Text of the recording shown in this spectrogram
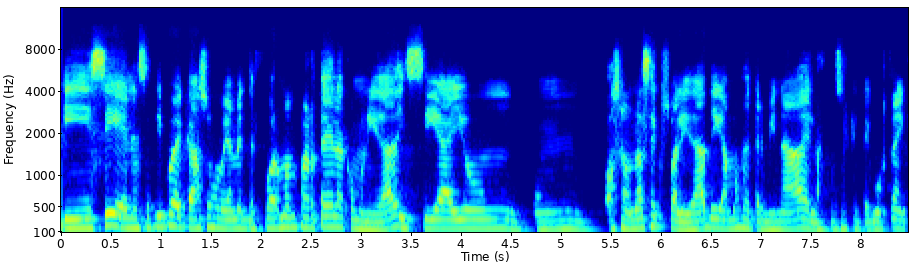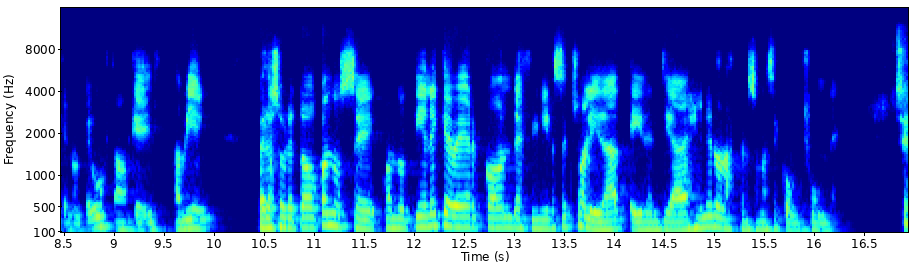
Y sí, en ese tipo de casos obviamente forman parte de la comunidad y sí hay un, un, o sea, una sexualidad, digamos, determinada de las cosas que te gustan y que no te gustan, ok, está bien, pero sobre todo cuando, se, cuando tiene que ver con definir sexualidad e identidad de género, las personas se confunden. Sí.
